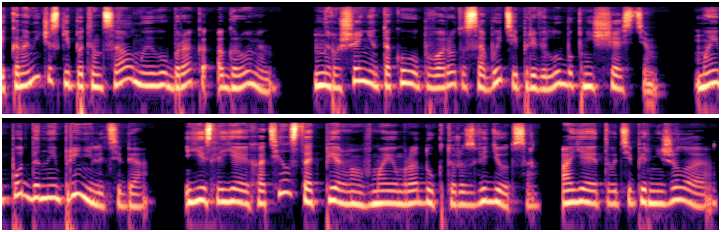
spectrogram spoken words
Экономический потенциал моего брака огромен. Нарушение такого поворота событий привело бы к несчастьям. Мои подданные приняли тебя, если я и хотел стать первым в моем роду, кто разведется, а я этого теперь не желаю,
